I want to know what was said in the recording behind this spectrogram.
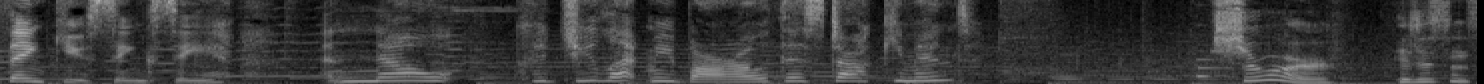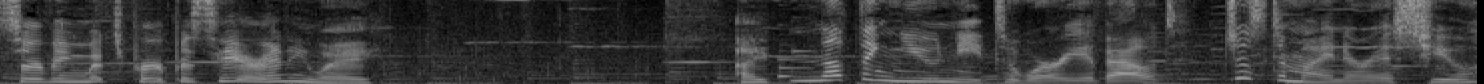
Thank you, Sinksy. Now, could you let me borrow this document? Sure, it isn't serving much purpose here anyway. I... Nothing you need to worry about, just a minor issue.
